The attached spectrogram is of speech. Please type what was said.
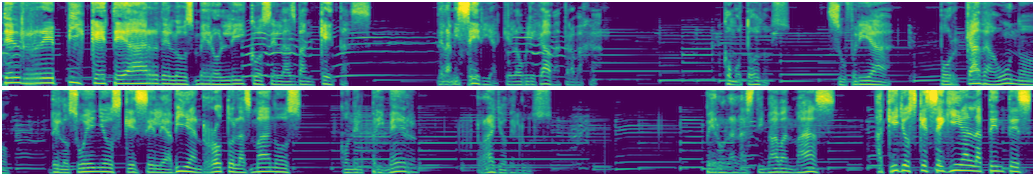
del repiquetear de los merolicos en las banquetas, de la miseria que la obligaba a trabajar. Como todos, sufría por cada uno de los sueños que se le habían roto las manos con el primer rayo de luz. Pero la lastimaban más aquellos que seguían latentes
